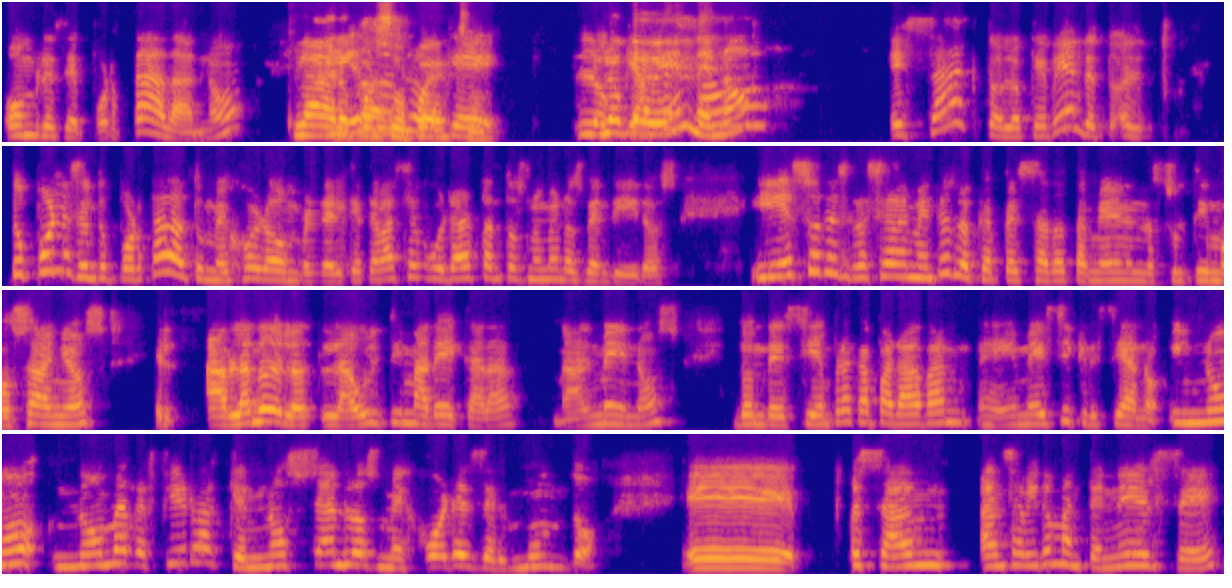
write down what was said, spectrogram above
hombres de portada, ¿no? Claro, por supuesto. lo que, vende, ¿no? Exacto, lo que vende tú pones en tu portada tu mejor hombre, el que te va a asegurar tantos números vendidos. Y eso desgraciadamente es lo que ha pesado también en los últimos años, hablando de la última década, al menos, donde siempre acaparaban eh, Messi y Cristiano. Y no, no me refiero a que no sean los mejores del mundo. Eh, pues han, han sabido mantenerse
